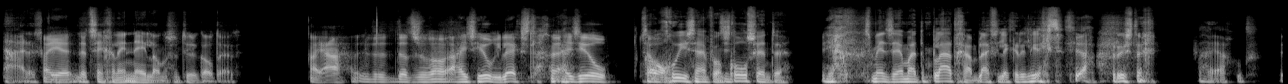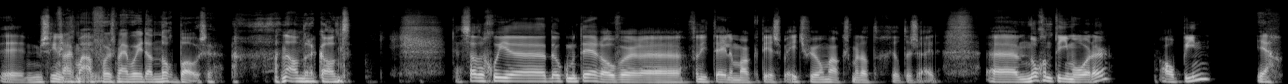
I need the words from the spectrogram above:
Nou, dat, je- dat zeggen alleen Nederlanders natuurlijk altijd. Nou ja, dat- is, hij is heel relaxed. hij is heel... Het zou een goede zijn voor een callcenter. Ja. Als mensen helemaal uit een plaat gaan, blijft hij lekker relaxed. Ja, Rustig. nou ja, goed. Eh, misschien Vraag me af, volgens mij word je dan nog bozer. Aan de andere kant. Er staat een goede documentaire over eh, van die telemarketeers op HBO Max, maar dat geldt terzijde. Eh, nog een teamorder, Alpine. Ja.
